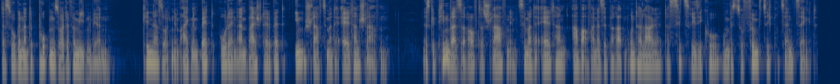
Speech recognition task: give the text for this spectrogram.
Das sogenannte Pucken sollte vermieden werden. Kinder sollten im eigenen Bett oder in einem Beistellbett im Schlafzimmer der Eltern schlafen. Es gibt Hinweise darauf, dass Schlafen im Zimmer der Eltern, aber auf einer separaten Unterlage das Sitzrisiko um bis zu 50 Prozent senkt.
